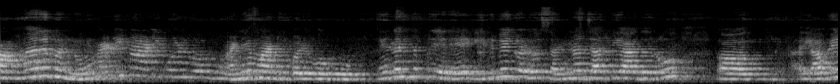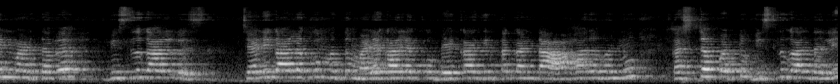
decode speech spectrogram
ಆಹಾರವನ್ನು ಅಣೆ ಮಾಡಿಕೊಳ್ಳುವವು ಹಣೆ ಮಾಡಿಕೊಳ್ಳುವವು ಏನಂತ ಪ್ರೇರೆ ಇರುವೆಗಳು ಸಣ್ಣ ಜಾತಿಯಾದರೂ ಅವೇನ್ ಮಾಡ್ತವೆ? ಬಿಸಿಲುಗಾಲ ಚಳಿಗಾಲಕ್ಕೂ ಮತ್ತು ಮಳೆಗಾಲಕ್ಕೂ ಬೇಕಾಗಿರ್ತಕ್ಕಂಥ ಆಹಾರವನ್ನು ಕಷ್ಟಪಟ್ಟು ಬಿಸಿಲುಗಾಲದಲ್ಲಿ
